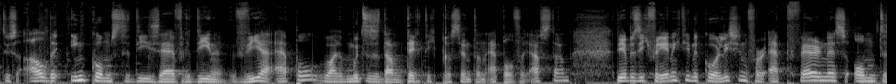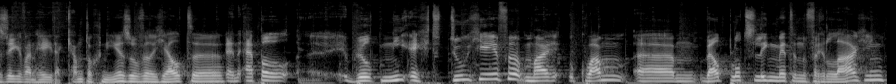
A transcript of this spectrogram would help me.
dus al de inkomsten die zij verdienen via Apple, waar moeten ze dan 30% aan Apple voor afstaan? Die hebben zich verenigd in de Coalition for App Fairness om te zeggen van, hé, hey, dat kan toch niet, hè, zoveel geld. Uh... En Apple uh, wil niet echt toegeven, maar kwam uh, wel plotseling met een verlaging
